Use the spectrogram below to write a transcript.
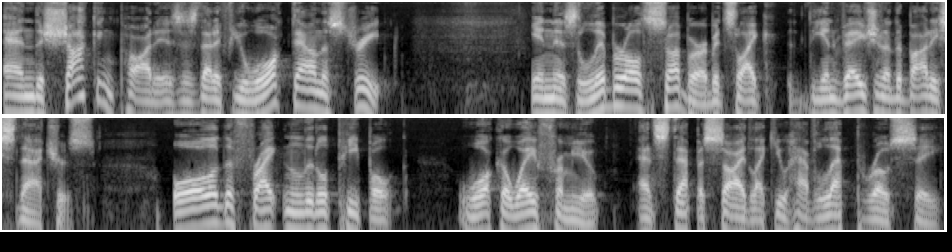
And the shocking part is, is that if you walk down the street in this liberal suburb, it's like the invasion of the body snatchers. All of the frightened little people walk away from you and step aside like you have leprosy.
